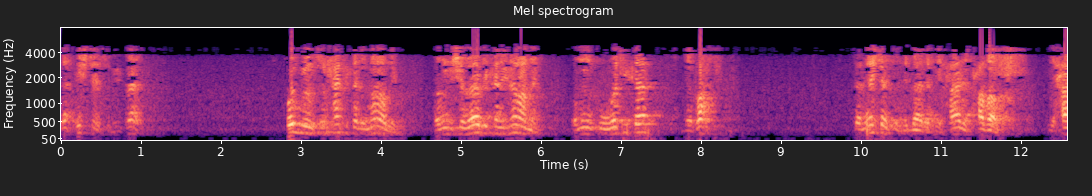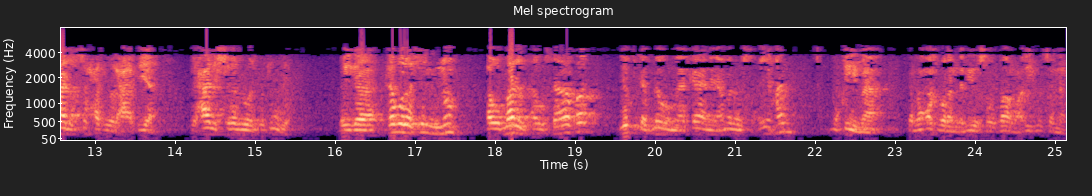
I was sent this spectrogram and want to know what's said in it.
لا اشتهى في العبادة خذ من صحتك لمرض ومن شبابك لهرمك ومن قوتك لضعفك سنشهد العبادة في حال الحضر في حال الصحة والعافية في حال الشباب والفتوة فإذا كبر سنه أو مرض أو سافر يكتب له ما كان يعمله صحيحا مقيما كما أخبر النبي صلى الله عليه وسلم.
